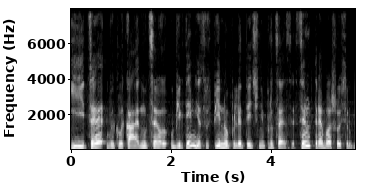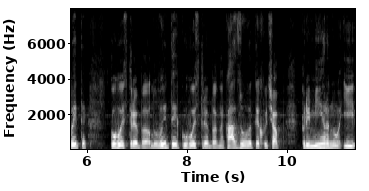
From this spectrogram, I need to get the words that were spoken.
І це викликає, ну це об'єктивні суспільно-політичні процеси. З цим треба щось робити. Когось треба ловити, когось треба наказувати, хоча б примірно. І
